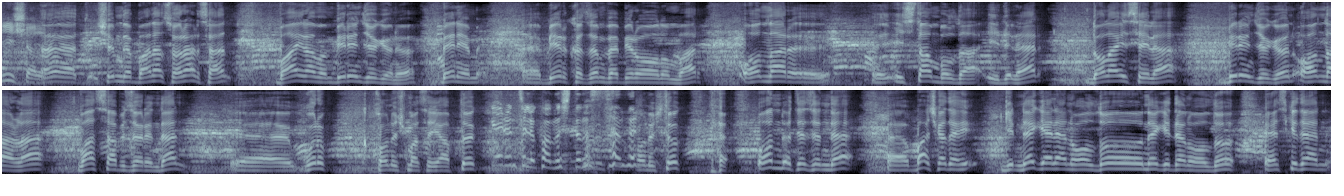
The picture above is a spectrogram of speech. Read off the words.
İnşallah. Evet, şimdi bana sorarsan bayramın birinci günü benim e, bir kızım ve bir oğlum var. Onlar e, e, İstanbul'da idiler. Dolayısıyla birinci gün onlarla WhatsApp üzerinden e, grup konuşması yaptık. Görüntülü konuştunuz sanırım. konuştuk. Onun ötesinde e, başka da ne gelen oldu ne giden oldu. Eskiden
